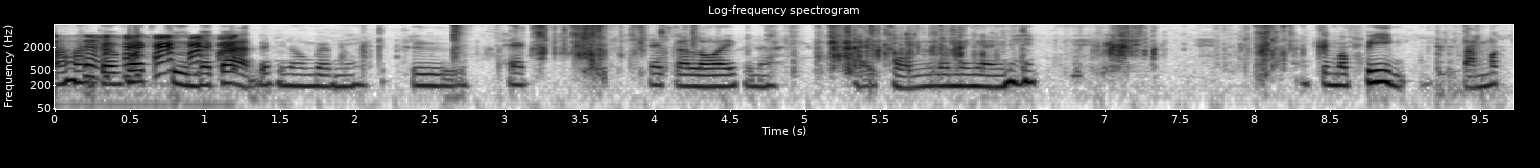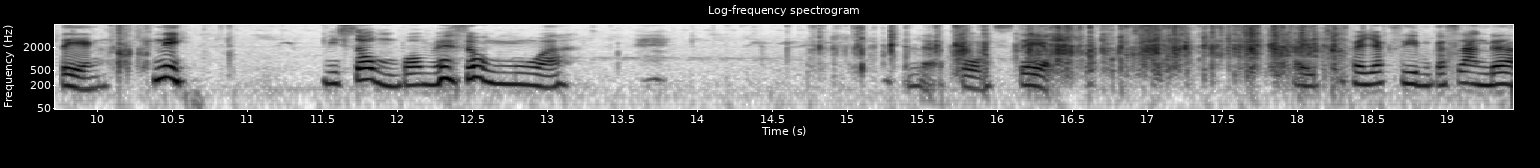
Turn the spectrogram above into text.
อ่าก็แพ็กสูญญากาศเด้อพี่น้องแบบนี้ คือแพ็กแพ็กละร้อยพี่นะขายของนี่เลยไม่ใหญ่นี่จะมาปิ้งตำมักแตงนี่ มีส้มพร้อมเลยส้มงัวนี่แหละของสเต็ปไปพยักซีมก็สั่งเด้อ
